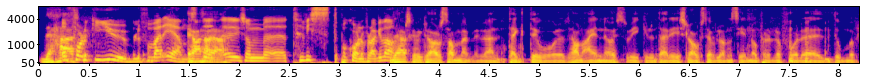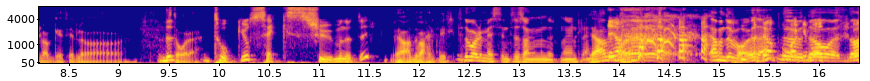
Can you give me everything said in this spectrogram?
Det her- Og folk jubler for hver eneste Ja, ja, ja. Liksom, eh, twist på cornerflagget, Det her skal vi klare sammen, min venn. Tenkte jo han ene som gikk rundt der i slagstøvlene sine og prøvde å få det dumme flagget til å Det stå der. tok jo seks-sju minutter. Ja, det var helt vilt. Det var de mest interessante minuttene, egentlig. Ja, det var, Ja, men det var jo det. Ja, på det, det, var, da,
